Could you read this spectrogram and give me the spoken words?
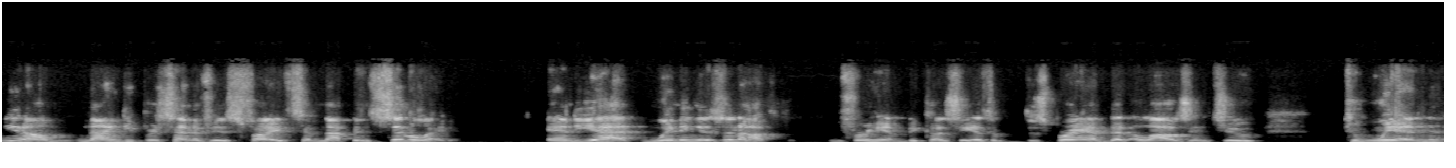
you know, 90% of his fights have not been scintillating. And yet, winning is enough for him because he has a, this brand that allows him to to win.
